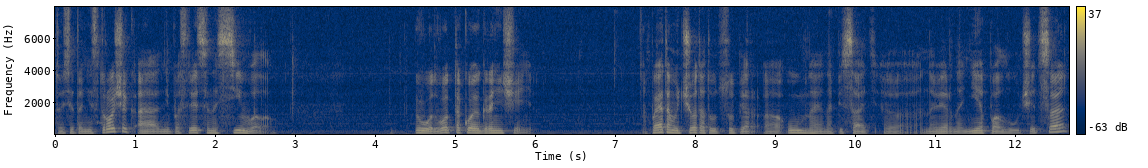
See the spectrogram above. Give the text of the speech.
То есть это не строчек, а непосредственно символов. Вот, вот такое ограничение. Поэтому что-то тут супер э, умное написать, э, наверное, не получится.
